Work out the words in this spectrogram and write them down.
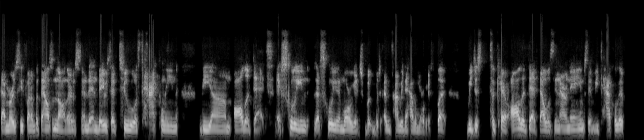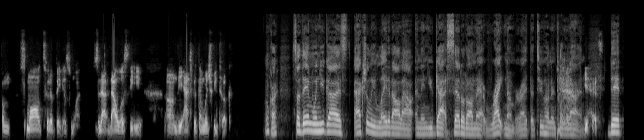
that emergency fund of a thousand dollars, and then baby step two was tackling the um all the debt, excluding excluding the mortgage, but which at the time we didn't have a mortgage, but we just took care of all the debt that was in our names and we tackled it from small to the biggest one. So that that was the um, the aspect in which we took. Okay. So then when you guys actually laid it all out and then you got settled on that right number, right? The 229. yes. Did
